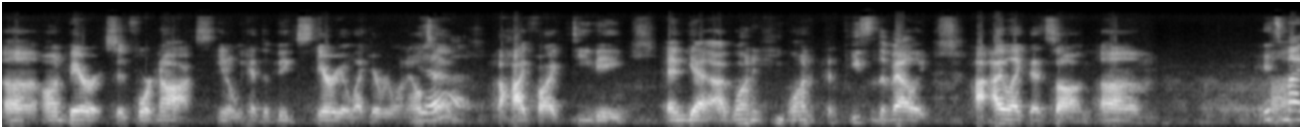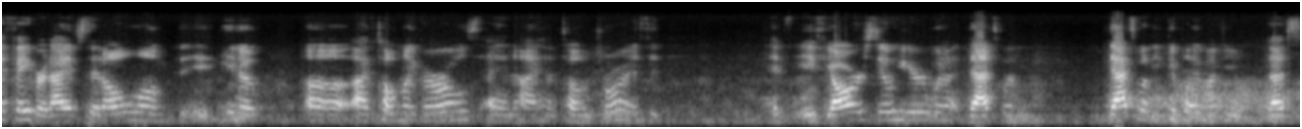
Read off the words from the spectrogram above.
uh, on barracks in Fort Knox. You know we had the big stereo like everyone else had, yeah. a hi-fi TV, and yeah, I wanted he wanted a piece of the valley. I, I like that song. Um, It's my favorite. I have said all along, you know, uh, I've told my girls and I have told Troy, I said, if, if y'all are still here, when I, that's what that's what you can play at my funeral. That's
